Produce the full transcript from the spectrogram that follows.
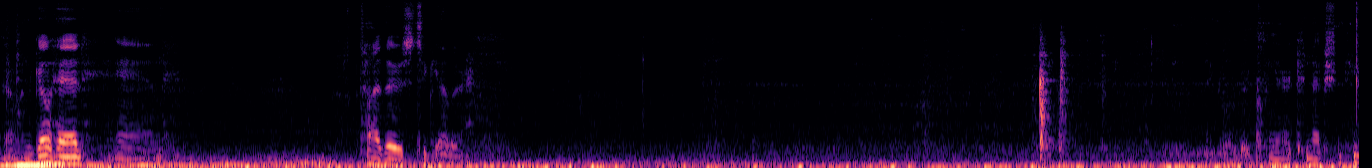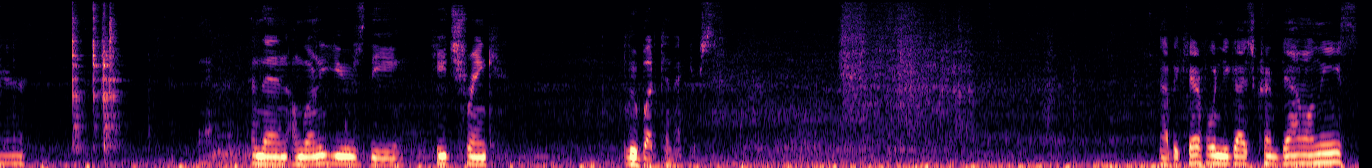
Then I'm going to go ahead and tie those together. Make a little bit cleaner connection here. And then I'm going to use the heat shrink blue butt connectors. Now be careful when you guys crimp down on these.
